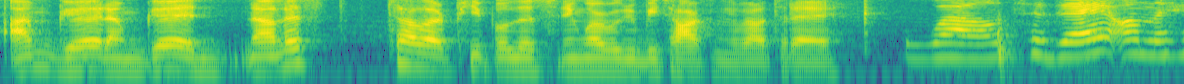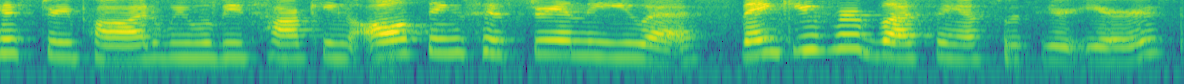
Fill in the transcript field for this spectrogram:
I'm good. I'm good. Now let's tell our people listening what we're going to be talking about today. Well, today on the History Pod, we will be talking all things history in the U.S. Thank you for blessing us with your ears.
